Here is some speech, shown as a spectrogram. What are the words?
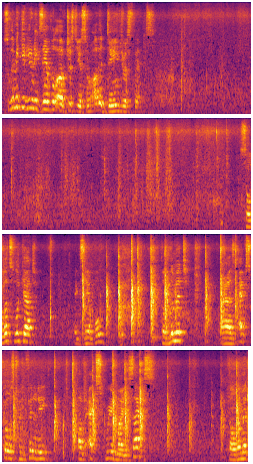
So let me give you an example of just you know, some other dangerous things. So let's look at example. The limit as x goes to infinity of x squared minus x. The limit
